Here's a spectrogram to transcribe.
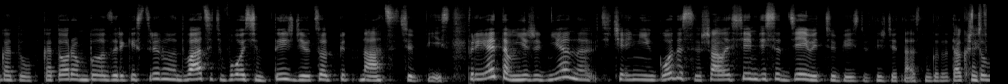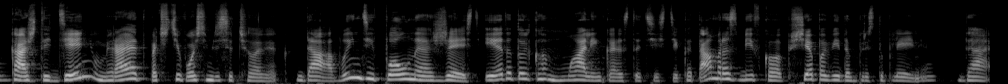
году, в котором было зарегистрировано 28 915 убийств. При этом ежедневно в течение года совершала 79 убийств в 2019 году. Так То что есть каждый день умирает почти 80 человек. Да, в Индии полная жесть, и это только маленькая статистика. Там разбивка вообще по видам преступления. Да,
